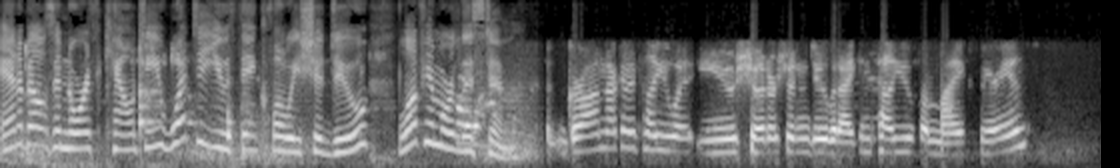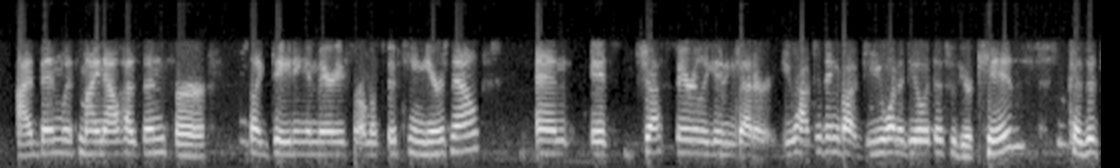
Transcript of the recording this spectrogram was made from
Annabelle's in North County. What do you think Chloe should do? Love him or list him? Girl, I'm not going to tell you what you should or shouldn't do, but I can tell you from my experience. I've been with my now husband for like dating and married for almost 15 years now, and it's just barely getting better. You have to think about do you want to deal with this with your kids? Because it's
